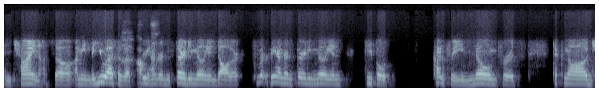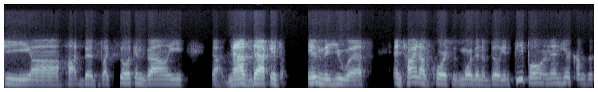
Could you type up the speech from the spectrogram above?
and China. So, I mean, the US is a $330 million, 330 million people country known for its technology uh, hotbeds like Silicon Valley. Uh, NASDAQ is in the US. And China, of course, is more than a billion people. And then here comes this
